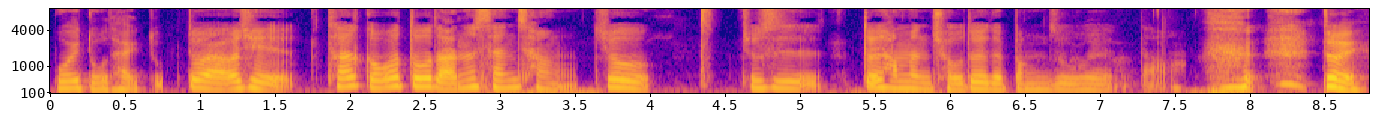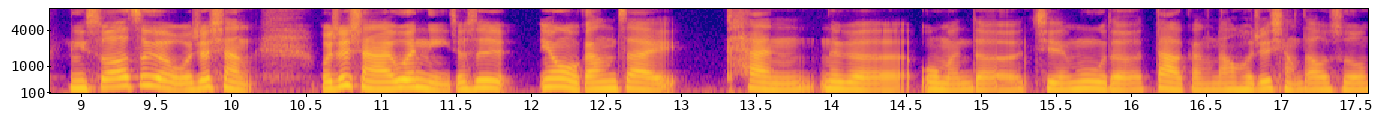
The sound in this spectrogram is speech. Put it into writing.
不会多太多。对啊，而且他搞不好多打那三场就 就是对他们球队的帮助会很大。对你说到这个，我就想，我就想来问你，就是因为我刚刚在看那个我们的节目的大纲，然后我就想到说，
